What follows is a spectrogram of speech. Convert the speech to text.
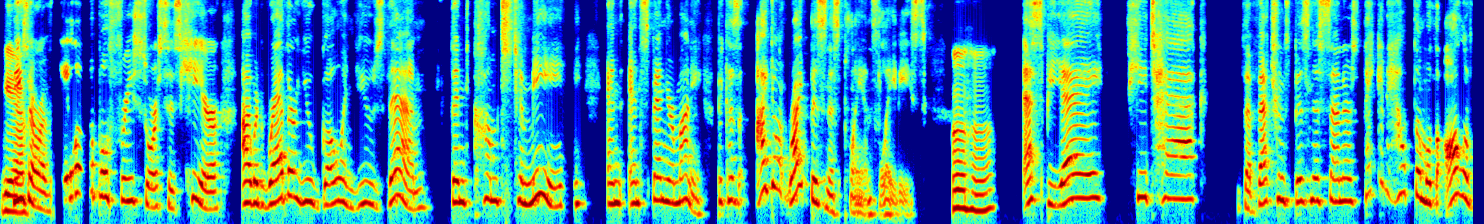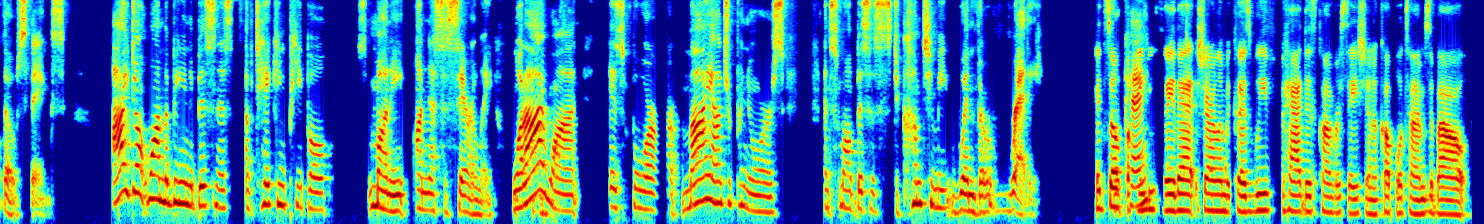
Yeah. These are available free sources here. I would rather you go and use them than come to me and and spend your money because I don't write business plans, ladies. Mm-hmm. SBA, PTAC, the Veterans Business Centers, they can help them with all of those things. I don't want to be in the business of taking people's money unnecessarily. What I Mm. want is for my entrepreneurs and small businesses to come to me when they're ready. It's so Okay. you say that, Cherylyn, because we've had this conversation a couple of times about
